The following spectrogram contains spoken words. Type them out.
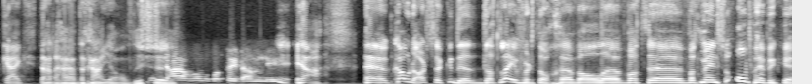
kijk, daar, daar, ga je al. Dus, Dus eh, daarom Rotterdam nu. ja, eh Codarts, dat, levert toch eh, wel eh, wat, eh, wat mensen op, heb ik eh,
